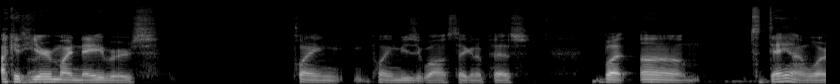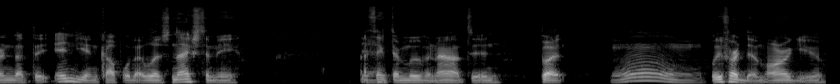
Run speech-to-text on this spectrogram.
I could Sorry. hear my neighbors playing playing music while I was taking a piss. But um today I learned that the Indian couple that lives next to me, I think they're moving out, dude. But Oh, we've heard them argue.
